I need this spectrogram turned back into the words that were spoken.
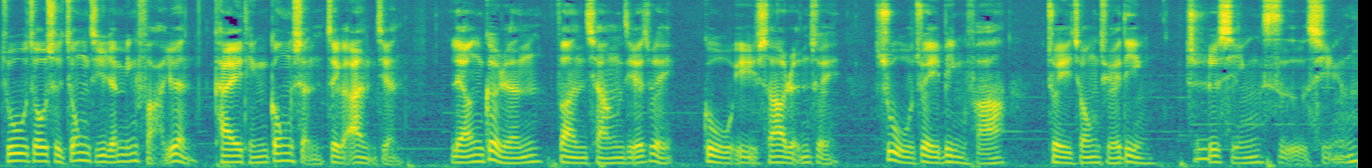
株洲市中级人民法院开庭公审这个案件，两个人犯抢劫罪、故意杀人罪，数罪并罚，最终决定执行死刑。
